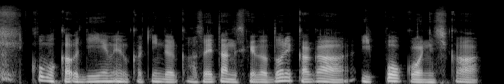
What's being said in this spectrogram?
コボか DMM か Kindle か忘れたんですけど、どれかが一方向にしか、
